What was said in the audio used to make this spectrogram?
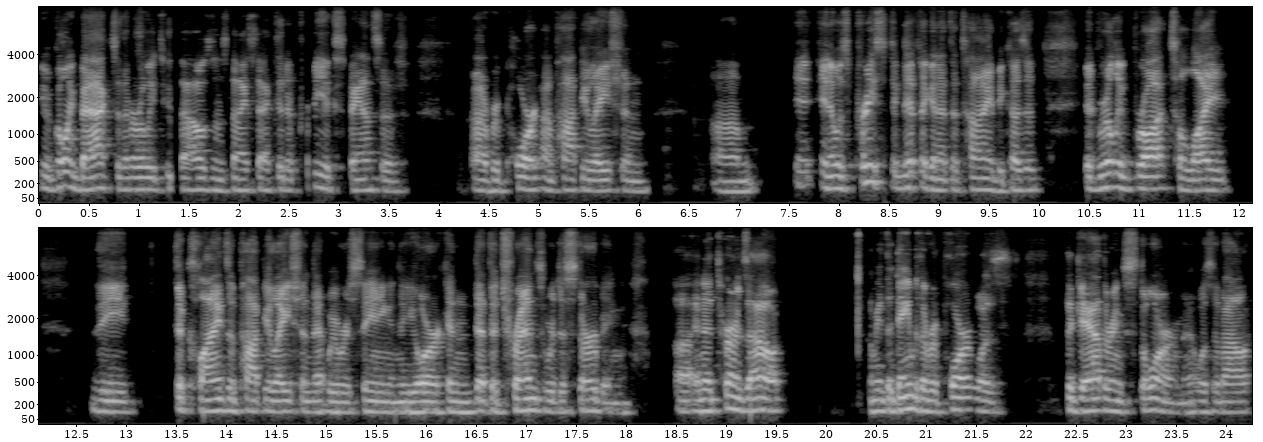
you know, going back to the early 2000s, NYSAC did a pretty expansive uh, report on population. Um, it, and it was pretty significant at the time because it, it really brought to light the declines in population that we were seeing in New York and that the trends were disturbing. Uh, and it turns out, I mean, the name of the report was The Gathering Storm. And it was about,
